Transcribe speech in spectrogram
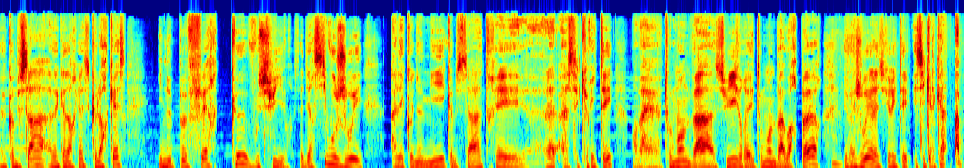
euh, comme ça, avec un orchestre, que l'orchestre, il ne peut faire que vous suivre. C'est-à-dire, si vous jouez à l'économie, comme ça, très euh, à la sécurité, bon ben, tout le monde va suivre et tout le monde va avoir peur mm. et va jouer à la sécurité. Et si quelqu'un hop,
